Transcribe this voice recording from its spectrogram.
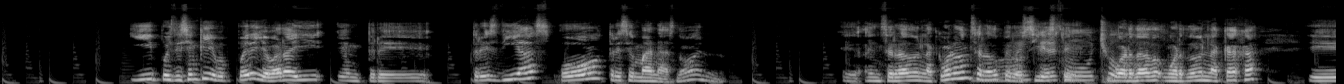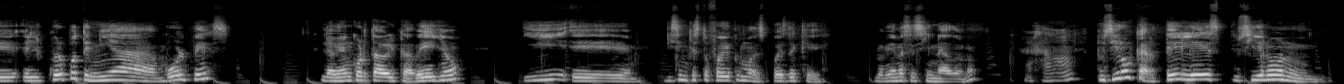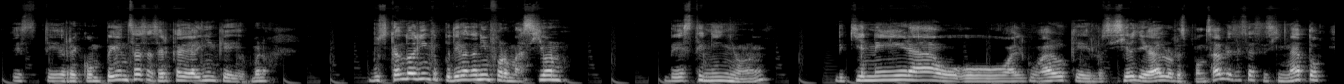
Y pues decían que puede llevar ahí entre tres días o tres semanas, ¿no? En- eh, encerrado en la bueno, no encerrado, pero sí este, mucho. guardado, guardado en la caja. Eh, el cuerpo tenía golpes, le habían cortado el cabello y eh, dicen que esto fue como después de que lo habían asesinado, ¿no? Ajá. Pusieron carteles, pusieron este, recompensas acerca de alguien que, bueno, buscando a alguien que pudiera dar información de este niño, ¿no? De quién era o, algo, algo que los hiciera llegar a los responsables de ese asesinato.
